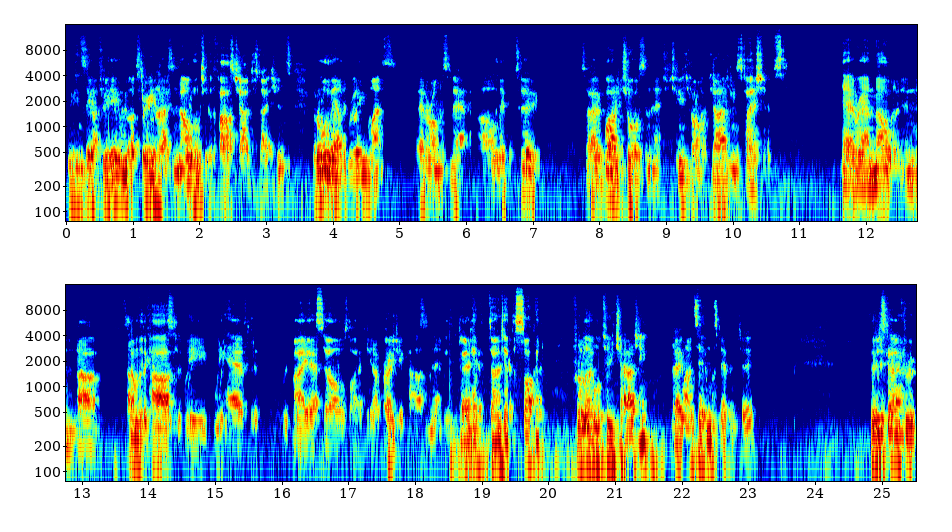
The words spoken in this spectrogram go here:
We can see up through there, we've got three of those in Melbourne, which are the fast charge stations. But all the other green ones that are on this map are level two. So quite a choice in that to choose from of charging stations that around Melbourne. And uh, some of the cars that we, we have that we've made ourselves, like you know project cars and that, we don't have don't have the socket for level two charging, J1772. So just going through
